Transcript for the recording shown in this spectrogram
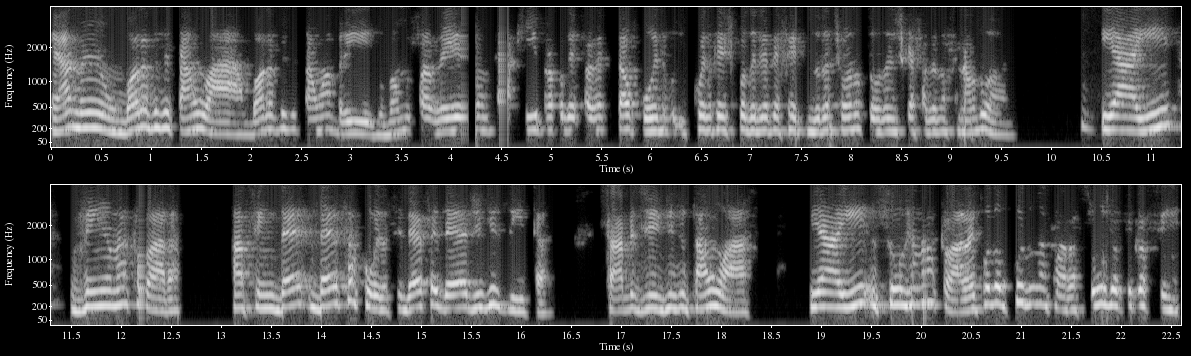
é, ah não, bora visitar um lar, bora visitar um abrigo, vamos fazer, estar aqui para poder fazer tal coisa, coisa que a gente poderia ter feito durante o ano todo, a gente quer fazer no final do ano. E aí vem Ana Clara, assim, de, dessa coisa, assim, dessa ideia de visita, sabe, de visitar um lar. E aí surge Ana Clara. Aí quando, quando Ana Clara surge, eu fico assim,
